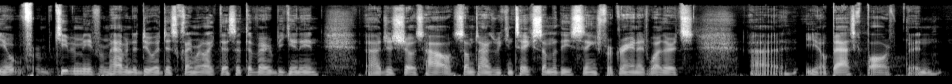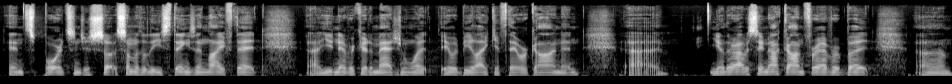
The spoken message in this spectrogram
you know, from keeping me from having to do a disclaimer like this at the very beginning, uh, just shows how sometimes we can take some of these things for granted, whether it's, uh, you know, basketball and, and sports and just so, some of these things in life that uh, you never could imagine what it would be like if they were gone. And, uh, you know, they're obviously not gone forever, but um,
